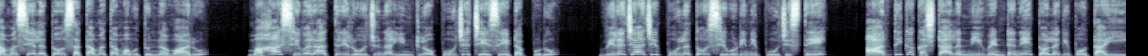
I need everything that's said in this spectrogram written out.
సమస్యలతో సతమతమవుతున్న వారు మహాశివరాత్రి రోజున ఇంట్లో పూజ చేసేటప్పుడు విరజాజి పూలతో శివుడిని పూజిస్తే ఆర్థిక కష్టాలన్నీ వెంటనే తొలగిపోతాయి.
